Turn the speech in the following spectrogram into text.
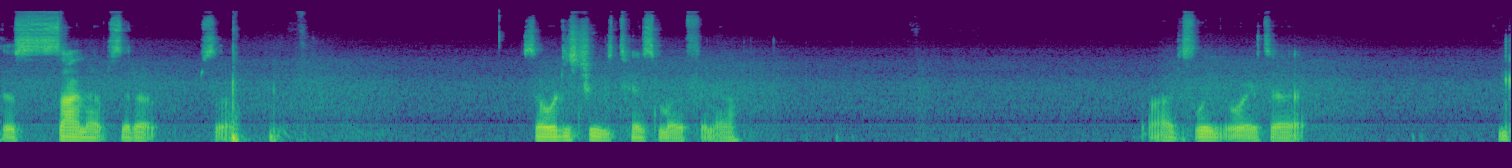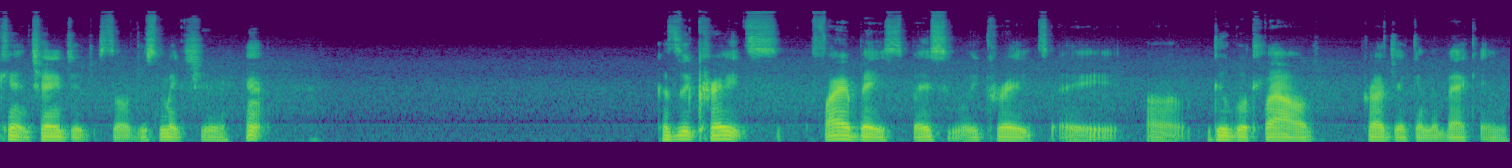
the sign up set up. So, so we'll just choose test mode for now. I'll just leave it where it's at. You can't change it, so just make sure. because it creates Firebase basically creates a um, Google Cloud project in the backend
